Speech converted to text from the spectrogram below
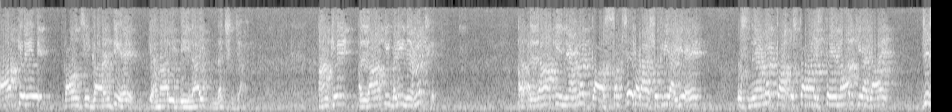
آپ کے لیے کون سی گارنٹی ہے کہ ہماری بینائی نہ چھن جائے؟ آنکھیں اللہ کی بڑی نعمت ہے۔ اور اللہ کی نعمت کا سب سے بڑا شکریہ یہ ہے اس نعمت کا اس طرح استعمال کیا جائے جس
